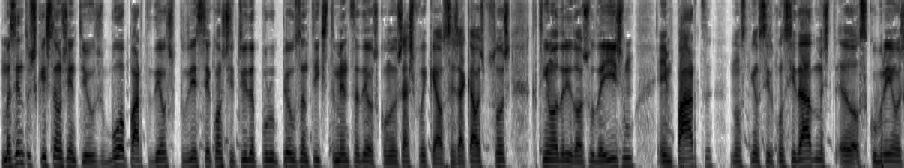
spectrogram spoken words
Mas entre os cristãos gentios, boa parte deles poderia ser constituída por, pelos antigos tementes a Deus, como eu já expliquei, ou seja, aquelas pessoas que tinham aderido ao judaísmo, em parte, não se tinham circuncidado, mas eh, se cobriam as,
